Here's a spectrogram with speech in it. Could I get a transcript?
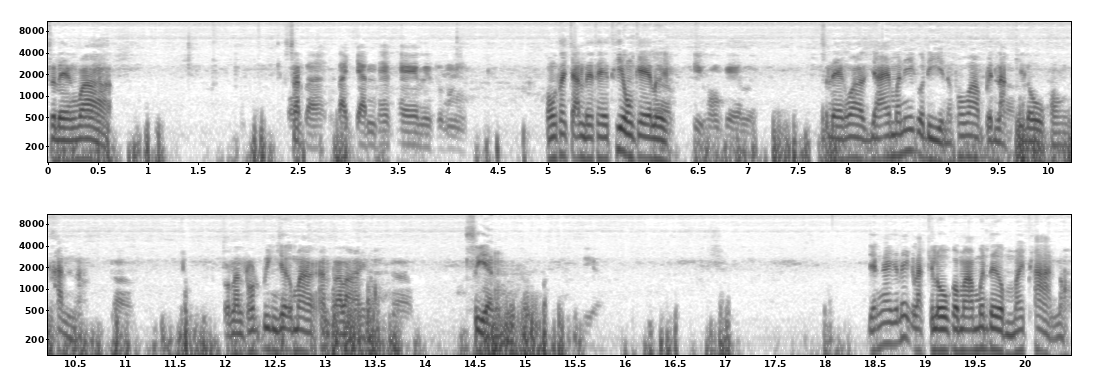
แสดงว่า สัตว์ ตาจันแท้ๆเลยตรงนี้ ของตาจันเลยเทที่ของแกเลย ที่ของแกเลย แสดงว่าย้ายมานี่ก็ดีนะเพราะว่าเป็นหลักกิโลของท่านนะครับตอนนั้นรถวิ่งเยอะมากอันตรายเนาะเสี่ยง ยังไงก็เลขหลักกิโลก็มาเหมือนเดิมไม่พลาดเนาะ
